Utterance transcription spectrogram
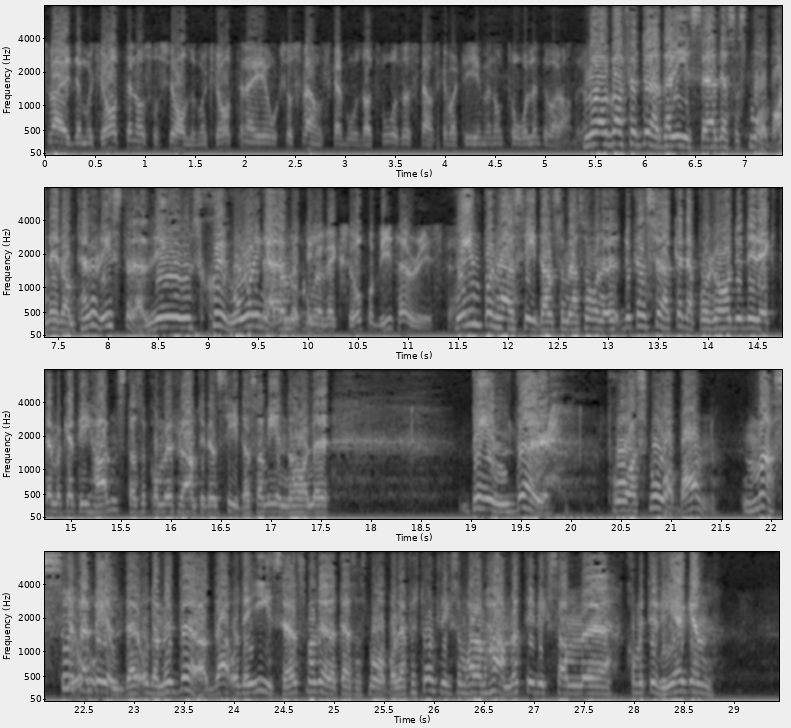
Sverigedemokraterna och Socialdemokraterna är också svenskar båda två, så svenska partier, men de tål inte varandra. Men varför dödar Israel dessa småbarn? Är de terrorister eller? Det är ju sjuåringar. Nej, de, kommer att växa upp och bli terrorister. Gå in på den här sidan som jag sa nu. Du kan söka där på Radio Direkt Demokrati Halmstad så kommer du fram till en sida som innehåller bilder på småbarn. Massor jo. av bilder och de är döda och det är Israel som har dödat dessa småbarn. Jag förstår inte liksom, har de hamnat i liksom, eh, kommit i vägen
